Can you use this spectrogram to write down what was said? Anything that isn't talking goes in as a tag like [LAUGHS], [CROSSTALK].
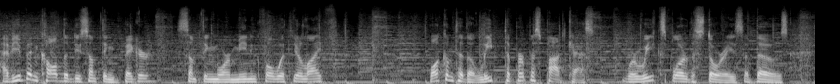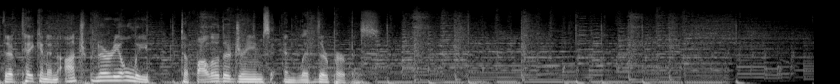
Have you been called to do something bigger, something more meaningful with your life? Welcome to the Leap to Purpose podcast, where we explore the stories of those that have taken an entrepreneurial leap to follow their dreams and live their purpose.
